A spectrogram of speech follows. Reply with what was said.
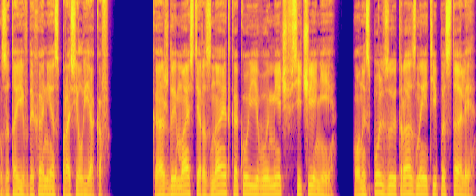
Затаив дыхание, спросил Яков. Каждый мастер знает, какой его меч в сечении. Он использует разные типы стали.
